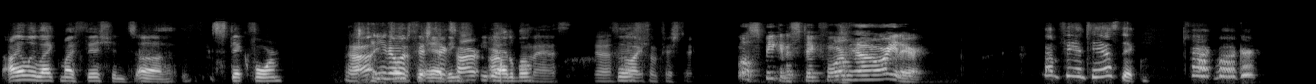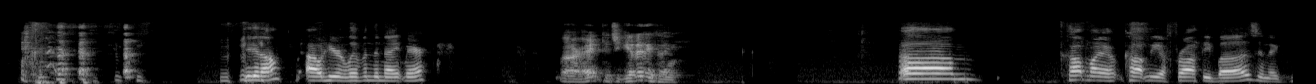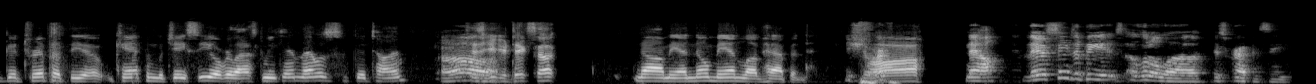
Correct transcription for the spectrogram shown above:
I only like my fish in uh, stick form. Uh, you know what? Fish Yeah, sticks are, are edible bomb-ass. Yeah, fish. I like some fish sticks. Well, speaking of stick form, how are you there? I'm fantastic. Cockbugger. You know, out here living the nightmare. All right. Did you get anything? Um, caught my caught me a frothy buzz and a good trip at the uh, camping with JC over last weekend. That was a good time. Oh, Did you get your dick sucked? Nah, man, no man love happened. you sure? Aw. Now, there seems to be a little uh, discrepancy.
